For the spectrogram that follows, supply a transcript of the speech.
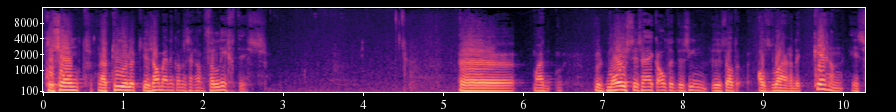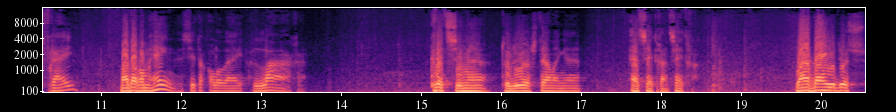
gezond, natuurlijk, je zou bijna kunnen zeggen verlicht is. Uh, maar het mooiste is eigenlijk altijd te zien dus dat als het ware de kern is vrij, maar daaromheen zitten allerlei lagen. Kwetsingen, teleurstellingen, et cetera, et cetera. Waarbij je dus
